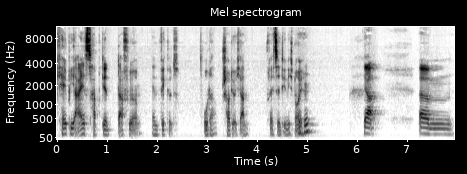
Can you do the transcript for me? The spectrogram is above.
KPIs habt ihr dafür entwickelt? Oder schaut ihr euch an? Vielleicht sind die nicht neu. Mhm. Ja. Ähm,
